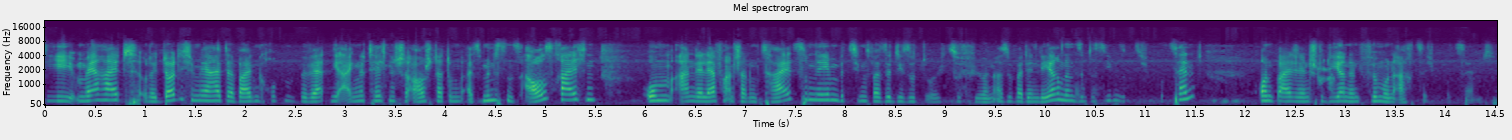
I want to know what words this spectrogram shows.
die Mehrheit oder die deutliche Mehrheit der beiden Gruppen bewerten die eigene technische Ausstattung als mindestens ausreichend, um an der Lehrveranstaltung teilzunehmen bzw. diese durchzuführen. Also bei den Lehrenden sind es 77 Prozent und bei den Studierenden 85 Prozent.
